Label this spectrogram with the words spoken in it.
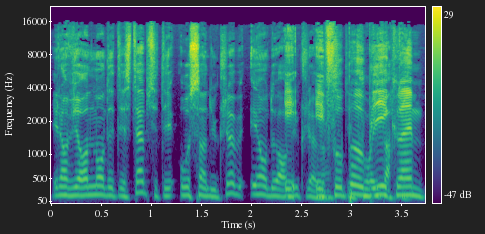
et l'environnement détestable, c'était au sein du club et en dehors Et du club. il hein. faut pas oublier quand même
